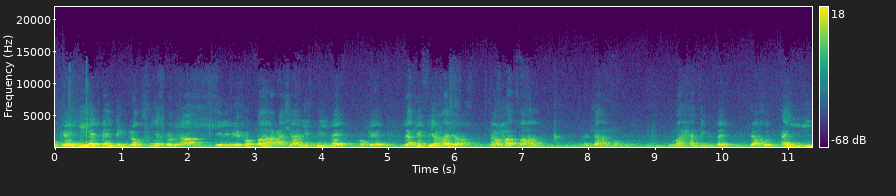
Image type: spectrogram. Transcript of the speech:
okay؟ هي ال building blocks هي الحجار اللي بيحطها عشان يبني البيت okay؟ لكن في حجرة لو حطها انتهى الموضوع. ما حتقبل تاخذ أي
